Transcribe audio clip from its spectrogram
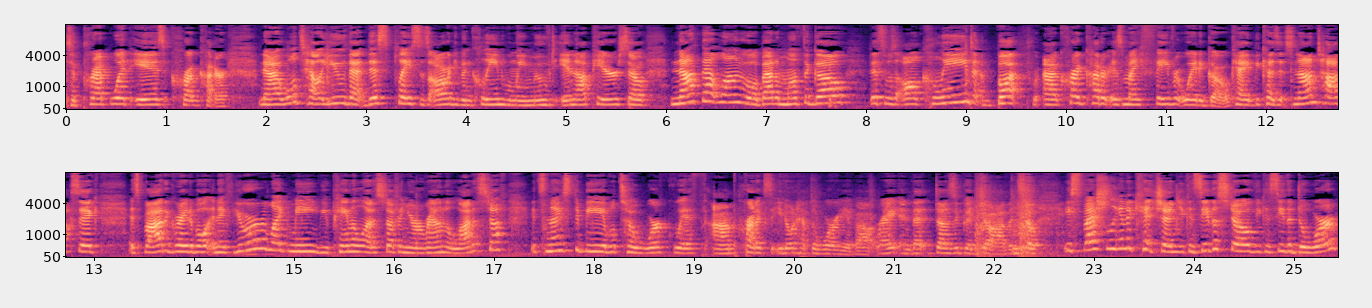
to prep with is Krud Kutter. Now I will tell you that this place has already been cleaned when we moved in up here. So not that long ago, about a month ago, this was all cleaned, but uh, Krud Kutter is my favorite way to go, okay? Because it's non-toxic, it's biodegradable, and if you're like me, you paint a lot of stuff and you're around a lot of stuff, it's nice to be able to work with um, products that you don't have to worry about, right? And that does a good job. And so, especially in a kitchen, you can see the stove, you can see the door,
